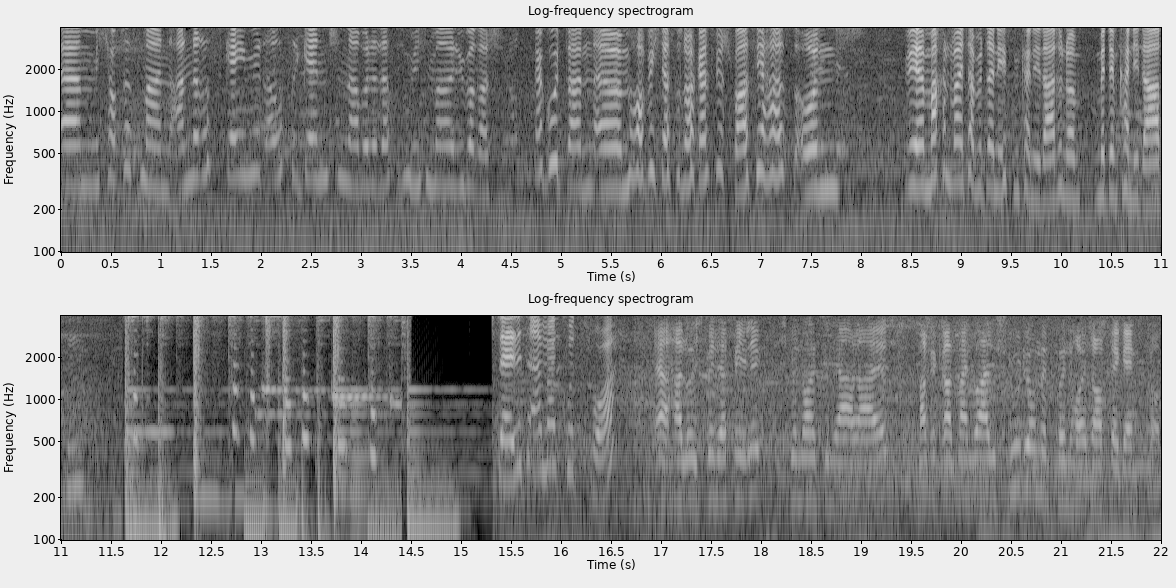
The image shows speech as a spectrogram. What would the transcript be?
Ähm, ich hoffe, dass mal ein anderes Game wird außer Genshin, aber da lasse ich mich mal überraschen. Ja gut, dann ähm, hoffe ich, dass du noch ganz viel Spaß hier hast und wir machen weiter mit der nächsten Kandidatin oder mit dem Kandidaten. Stell dich einmal kurz vor. Ja, hallo, ich bin der Felix, ich bin 19 Jahre alt, mache gerade mein duales Studium und bin heute auf der Gamescom.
